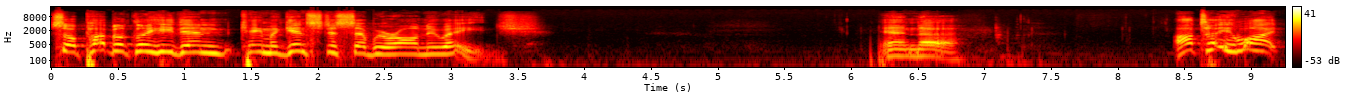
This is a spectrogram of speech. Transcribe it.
So publicly, he then came against us, said we were all New Age. And uh, I'll tell you what,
